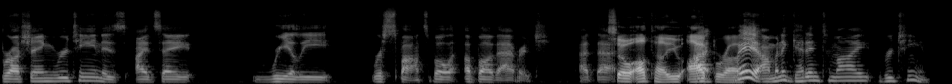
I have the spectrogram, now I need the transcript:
brushing routine is I'd say really responsible, above average at that. so I'll tell you, I, brush. Wait, I'm gonna get into my routine.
